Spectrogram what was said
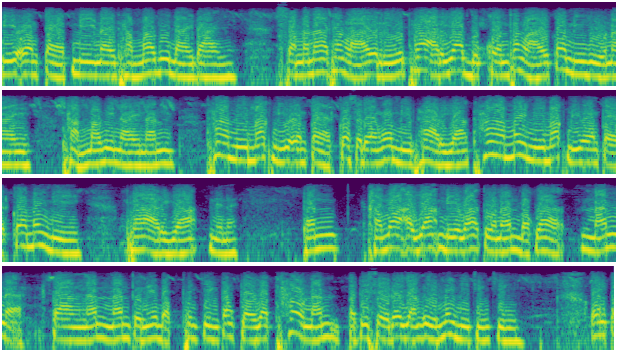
มีองค์แปดมีในธรรมวินัยใด สมณะทั้งหลายหรือพระอริยบุคคลทั้งหลายก็มีอยู่ในธรรมวินัยนั้น ถ้ามีมรรคมีองค์แปดก็แสดงว่ามีพระอริยะ ถ้าไม่มีมรรคมีองค์แปดก็ไม่มีพระอริยะเนี่ยนะ ท่านคำว่าอายะเมวะตัวนั้นบอกว่านั้นแหละกลางนั้นนั้นตัวนี้บอกจริงๆต้องแปลว่าเท่านั้น ปฏิเสธได้อย่างอื่นไม่มีจริง ๆ องค์แป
